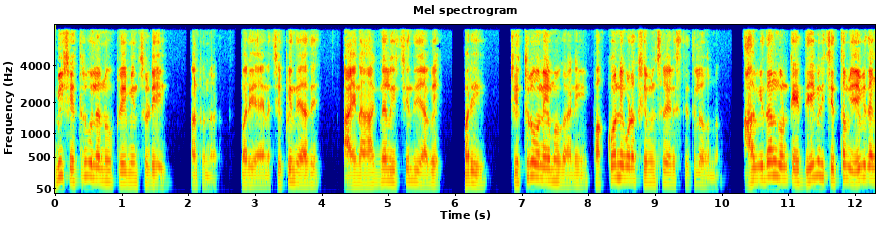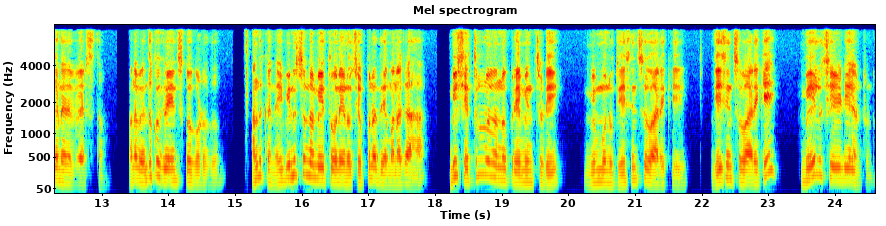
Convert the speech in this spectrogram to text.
మీ శత్రువులను ప్రేమించుడి అంటున్నాడు. మరి ఆయన చెప్పింది అదే. ఆయన ఆజ్ఞలు ఇచ్చింది అవే. మరి శత్రువునేమో కానీ పక్కోని కూడా క్షమించలేని స్థితిలో ఉన్నాం. ఆ విధంగా ఉంటే దేవుని చిత్తం ఏ విధంగా నెరవేరుస్తాం? మనం ఎందుకు గ్రహించుకోకూడదు? అందుకని వినుచున్న మీతో నేను చెప్పున్నదేమనగా మీ శత్రువులను ప్రేమించుడి మిమ్మను దేశించు వారికి దేశించు వారికి మేలు చేయడి అంటుండు.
